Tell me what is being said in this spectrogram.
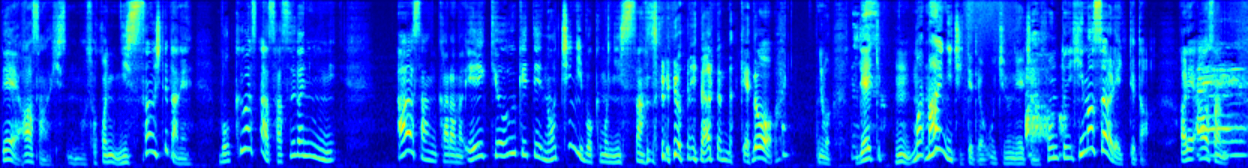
で、アーさん、ひもうそこに日産してたね。僕はさ、さすがに、アーさんからの影響を受けて、後に僕も日産するようになるんだけど、でも、で、うん、ま、毎日行ってたよ、うちの姉ちゃん。本当に、暇さえあれ行ってた。あれ、アーさん、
